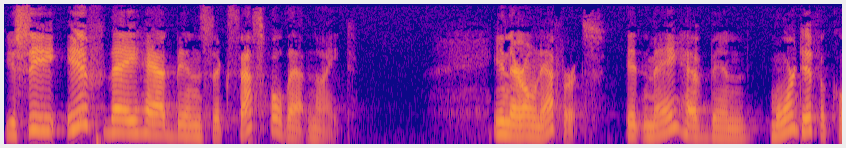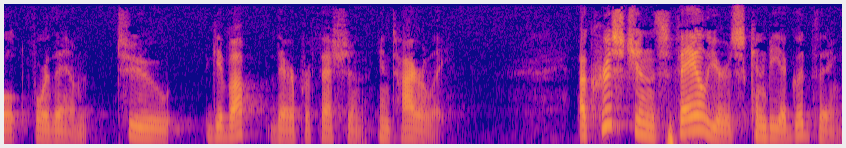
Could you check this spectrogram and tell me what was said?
You see, if they had been successful that night in their own efforts, it may have been more difficult for them to give up their profession entirely. A Christian's failures can be a good thing.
